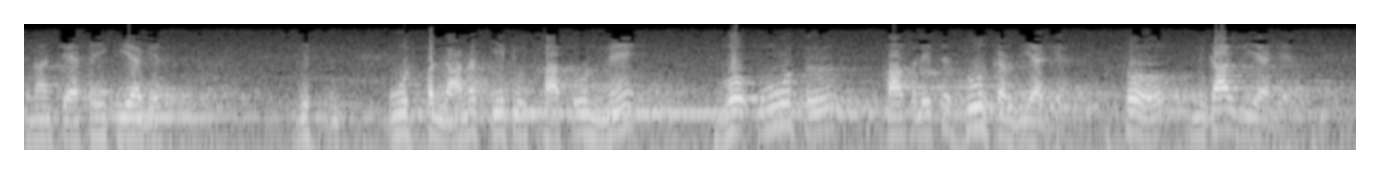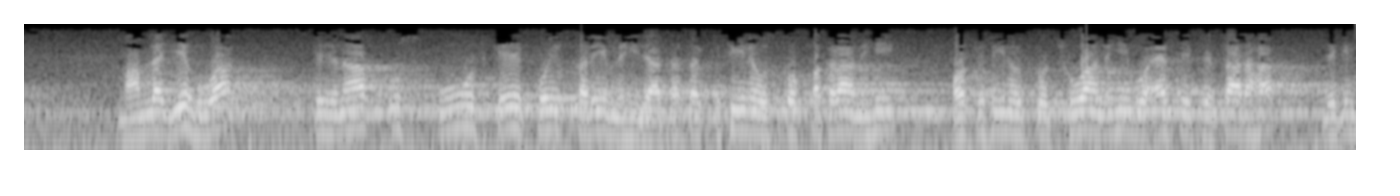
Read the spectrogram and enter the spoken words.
چنانچہ ایسا ہی کیا گیا۔ جس اونٹ پر لانت کی تھی، اس خاتون نے وہ اونٹ قافلے سے دور کر دیا گیا، تو نکال دیا گیا۔ معاملہ یہ ہوا کہ جناب، اس اونٹ کے کوئی قریب نہیں جاتا تھا، کسی نے اس کو پکڑا نہیں اور کسی نے اس کو چھوا نہیں، وہ ایسے پھرتا رہا، لیکن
